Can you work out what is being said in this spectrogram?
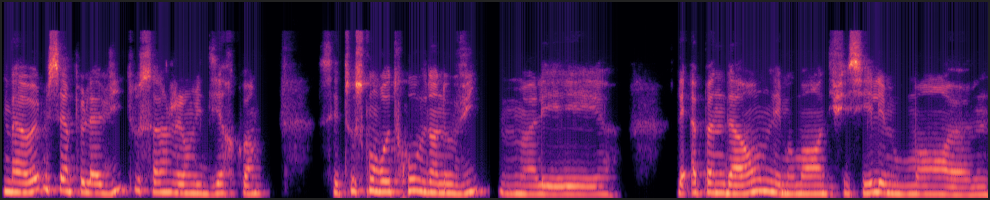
Bah oui, mais c'est un peu la vie, tout ça, j'ai envie de dire, quoi. C'est tout ce qu'on retrouve dans nos vies, les, les up and down, les moments difficiles, les moments euh,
